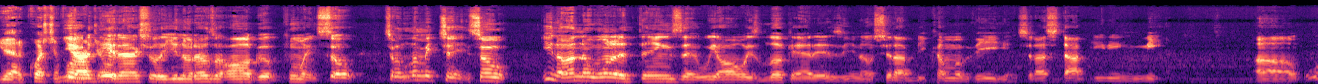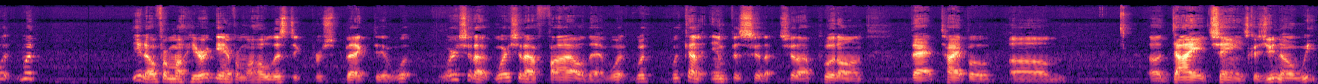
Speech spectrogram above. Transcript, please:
You had a question for Yeah, me, I did actually. You know, those are all good points. So, so let me you. So, you know, I know one of the things that we always look at is, you know, should I become a vegan? Should I stop eating meat? Uh, what, what, you know, from a here again from a holistic perspective, what, where should I, where should I file that? What, what, what kind of emphasis should I, should I put on that type of um, a diet change because you know we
